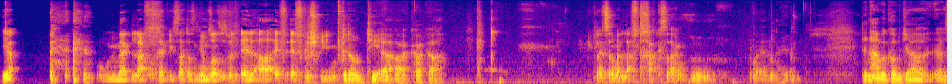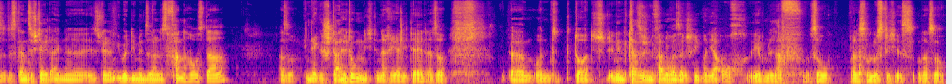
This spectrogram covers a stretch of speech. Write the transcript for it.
Ja, Wo gemerkt, Love Trek, ich sage das nicht umsonst, es wird L-A-F-F geschrieben. genau, T-R-A-K-K. Vielleicht soll man Love Truck sagen. Hm. Naja. Naja. Der Name kommt ja, also das Ganze stellt eine, es stellt ein überdimensionales Funhaus dar. Also in der Gestaltung, nicht in der Realität. Also ähm, und dort in den klassischen Funhäusern schrieb man ja auch eben Love so, weil es so lustig ist oder so.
